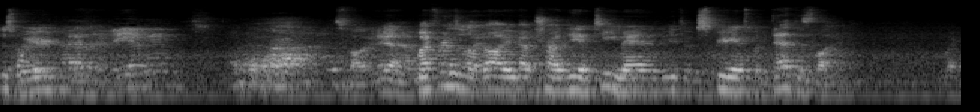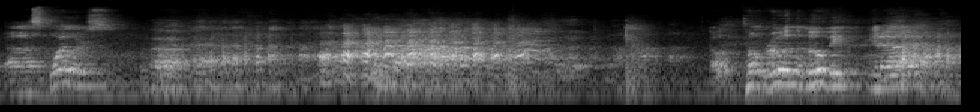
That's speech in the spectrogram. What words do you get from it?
Just weird. It's fun. Yeah. My friends are like, oh, you gotta try DMT, man, and you get to experience what death is like. I'm like, uh, spoilers. don't, don't ruin the movie, you know.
